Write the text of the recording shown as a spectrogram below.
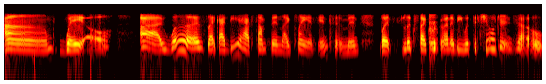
Um, well, I was like I did have something like playing intimate, but looks like we're gonna be with the children, so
